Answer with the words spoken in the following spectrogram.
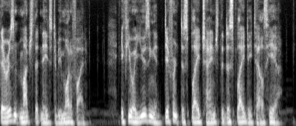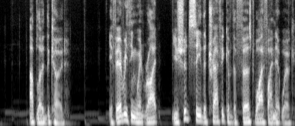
there isn't much that needs to be modified. If you are using a different display, change the display details here. Upload the code. If everything went right, you should see the traffic of the first Wi-Fi network.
